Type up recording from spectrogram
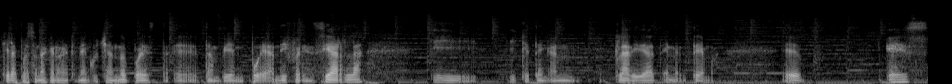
que las personas que nos estén escuchando pues eh, también puedan diferenciarla y, que tengan claridad en el tema. Eh, es,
